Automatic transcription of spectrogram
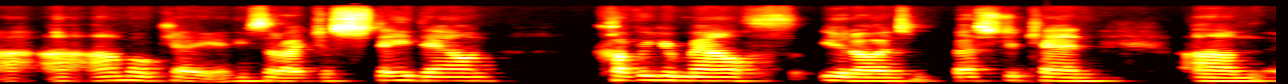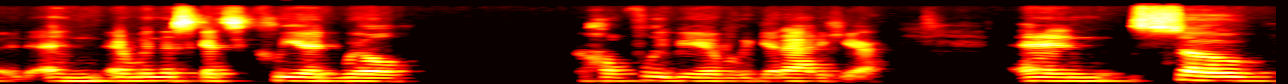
I, I'm okay. And he said, I just stay down cover your mouth, you know, as best you can. Um, and, and when this gets cleared, we'll hopefully be able to get out of here. And so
